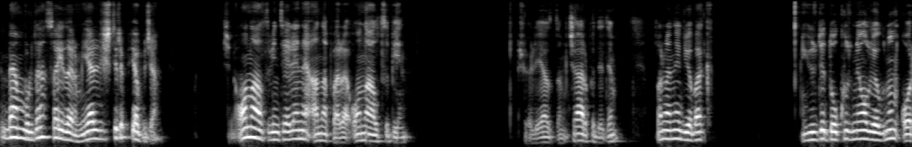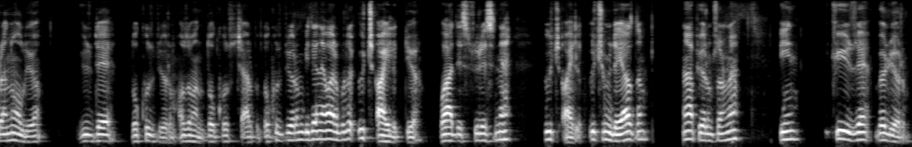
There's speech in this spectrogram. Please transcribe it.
Şimdi ben burada sayılarımı yerleştirip yapacağım. Şimdi 16.000 TL ne ana para? 16.000 şöyle yazdım çarpı dedim. Sonra ne diyor bak %9 ne oluyor bunun oranı oluyor. %9 diyorum. O zaman 9 çarpı 9 diyorum. Bir de ne var burada? 3 aylık diyor. Vadesi süresine 3 aylık. 3'ümü de yazdım. Ne yapıyorum sonra? 1200'e bölüyorum.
